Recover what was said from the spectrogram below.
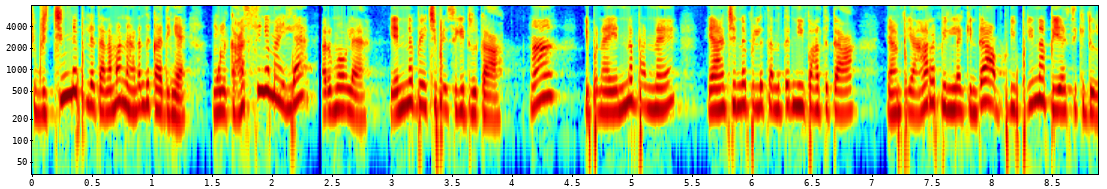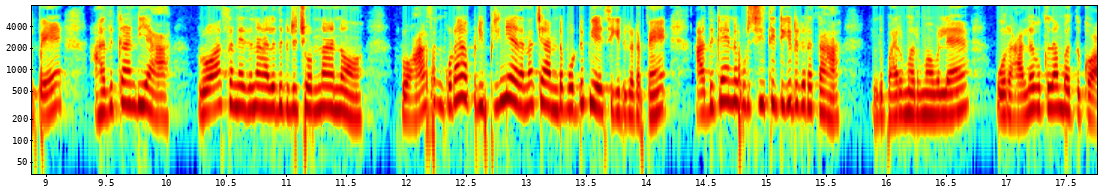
இப்படி சின்ன பிள்ளைத்தனமா நடந்துக்காதீங்க. உங்களுக்கு அசிங்கமா இல்லை? மருமவள என்ன பேச்சு பேசிக்கிட்டு இருக்கா? ஆ? இப்போ நான் என்ன பண்ணேன்? என் சின்ன பிள்ளைத்தனத்தை நீ பார்த்துட்டா? என் பேர பிள்ளைக்கிட்ட அப்படி இப்படி நான் பேசிக்கிட்டு இருப்பேன். அதுக்காண்டியா? ரோசன் எதனா அழுதுகிட்டு சொன்னானோ? ரோசன் கூட அப்படி இப்படின்னு எதனா சண்டை போட்டு பேசிக்கிட்டு கிடப்பேன். அதுக்காக என்ன பிடிச்சி திட்டிக்கிட்டு கிடக்கான். இங்கே பாரு மருமவள ஒரு அளவுக்கு தான் பார்த்துக்கோ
